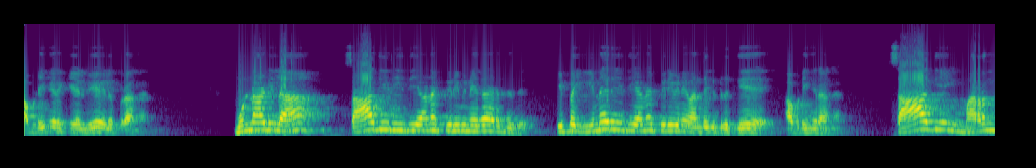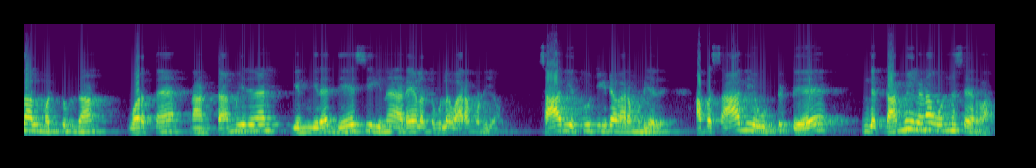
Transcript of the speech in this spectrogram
அப்படிங்கிற கேள்வியை எழுப்புறாங்க. முன்னாடிலாம் சாதி ரீதியான பிரிவினை தான் இருந்தது. இப்ப இன ரீதியான பிரிவினை வந்துகிட்டு இருக்கு அப்படிங்கிறாங்க. சாதியை மறந்தால் மட்டும்தான் ஒருத்தன் நான் தமிழன் என்கிற தேசிய இன அடையாளத்துக்குள்ள வர முடியும். சாதியை தூக்கிக்கிட்டே வர முடியாது. அப்ப சாதியை விட்டுட்டு இங்க தமிழனா ஒண்ணு சேர்றான்.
